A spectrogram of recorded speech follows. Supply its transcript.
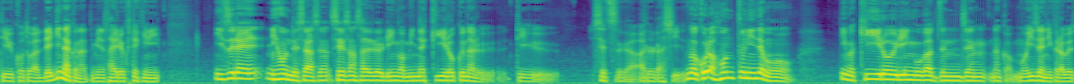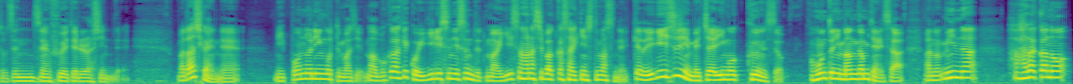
っていうことができなくなってみんな体力的に。いずれ日本で生産されるリンゴはみんな黄色くなるっていう説があるらしい。まあこれは本当にでも、今黄色いリンゴが全然、なんかもう以前に比べると全然増えてるらしいんで。まあ確かにね、日本のリンゴってマジ、まあ僕は結構イギリスに住んでて、まあイギリスの話ばっか最近してますね。けどイギリス人めっちゃリンゴ食うんですよ。本当に漫画みたいにさ、あのみんな裸の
